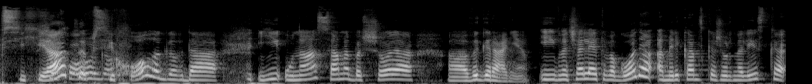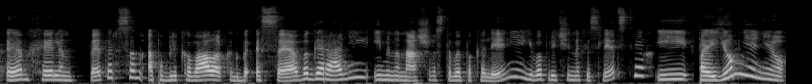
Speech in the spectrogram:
психиатров, Психологов. психологов, да, и у нас самое большое а, выгорание. И в начале этого года американская журналистка Энн Хелен Петерсон опубликовала как бы эссе о выгорании именно нашего с тобой поколения, его причинах и следствиях. И по ее мнению,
